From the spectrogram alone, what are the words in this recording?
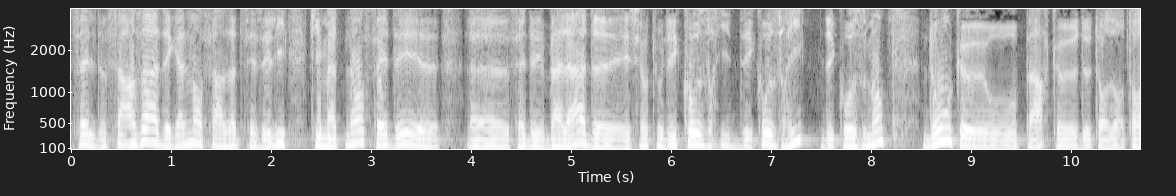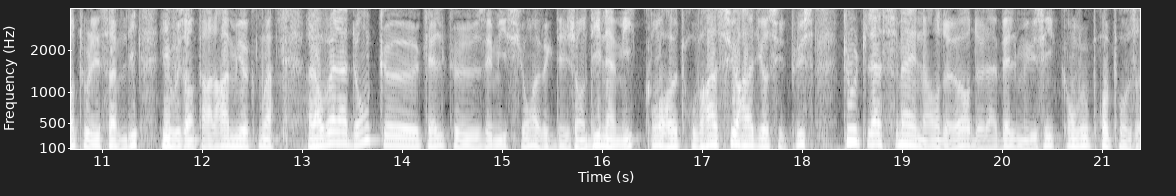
celle de Farzad également, Farzad Fezeli, qui maintenant fait des euh, euh, fait des balades et surtout des causeries, des causeries, des causements, donc euh, au parc de temps en temps tous les samedis. Il vous en parlera mieux que moi. Alors voilà donc quelques émissions avec des gens dynamiques qu'on retrouvera sur Radio Sud Plus toute la semaine en dehors de la belle musique qu'on vous propose.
